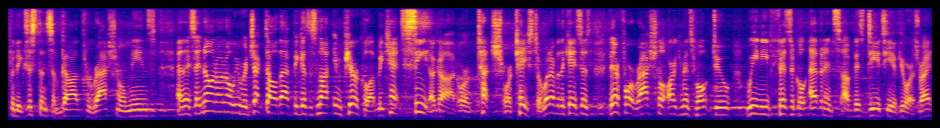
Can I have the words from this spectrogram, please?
for the existence of God through rational means. And they say, no, no, no, we reject all that because it's not empirical. We can't see a God or touch or taste or whatever the case is. Therefore, rational arguments won't do. We need physical evidence of this deity of yours, right?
